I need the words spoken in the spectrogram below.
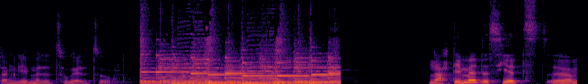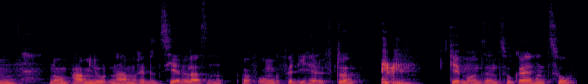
dann geben wir den Zucker dazu. Nachdem wir das jetzt ähm, noch ein paar Minuten haben reduzieren lassen, auf ungefähr die Hälfte, geben wir unseren Zucker hinzu.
